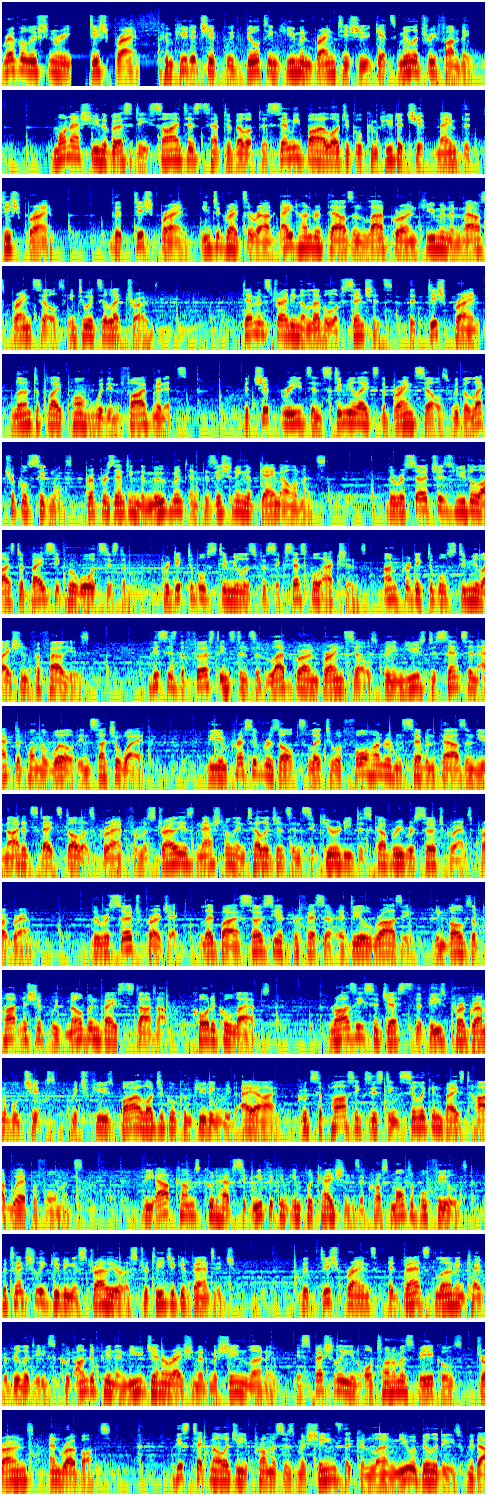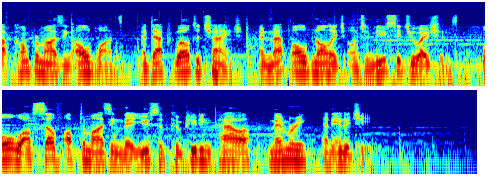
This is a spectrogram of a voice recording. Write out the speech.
Revolutionary, DishBrain, computer chip with built-in human brain tissue gets military funding. Monash University scientists have developed a semi-biological computer chip named the DishBrain. The DishBrain integrates around 800,000 lab-grown human and mouse brain cells into its electrodes. Demonstrating a level of sentience, the DishBrain learned to play Pong within 5 minutes. The chip reads and stimulates the brain cells with electrical signals, representing the movement and positioning of game elements. The researchers utilized a basic reward system, predictable stimulus for successful actions, unpredictable stimulation for failures. This is the first instance of lab-grown brain cells being used to sense and act upon the world in such a way. The impressive results led to a 407,000 United States dollars grant from Australia's National Intelligence and Security Discovery Research Grants Program. The research project, led by Associate Professor Adil Razi, involves a partnership with Melbourne-based startup, Cortical Labs, Razi suggests that these programmable chips, which fuse biological computing with AI, could surpass existing silicon-based hardware performance. The outcomes could have significant implications across multiple fields, potentially giving Australia a strategic advantage. The DishBrain's advanced learning capabilities could underpin a new generation of machine learning, especially in autonomous vehicles, drones, and robots. This technology promises machines that can learn new abilities without compromising old ones, adapt well to change, and map old knowledge onto new situations, all while self-optimizing their use of computing power, memory, and energy.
